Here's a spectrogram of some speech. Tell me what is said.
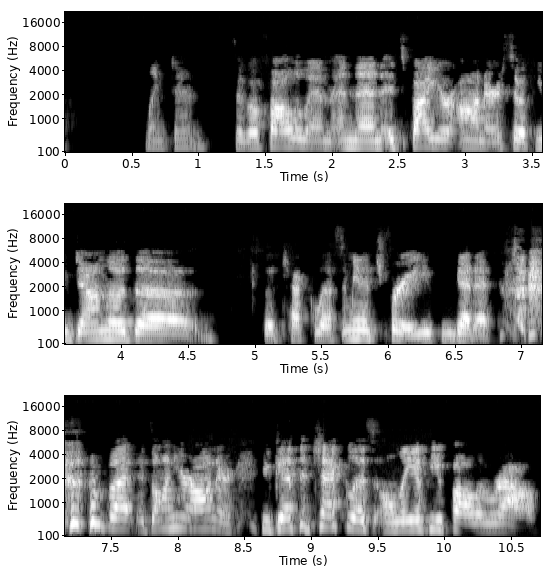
LinkedIn. So go follow him, and then it's by your honor. So if you download the the checklist, I mean it's free, you can get it, but it's on your honor. You get the checklist only if you follow Ralph.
